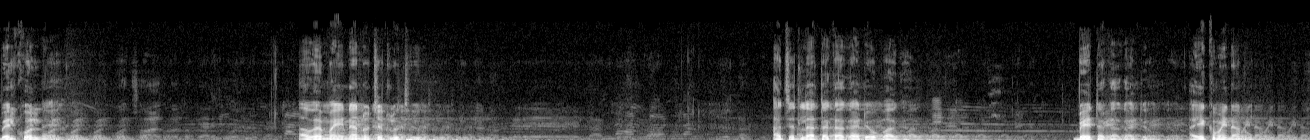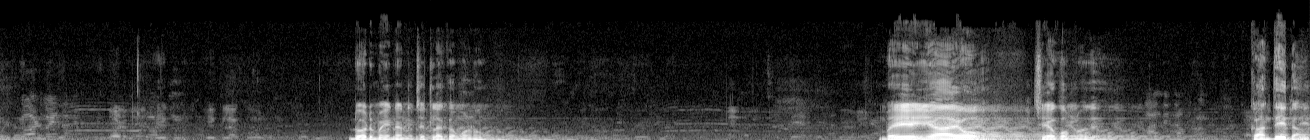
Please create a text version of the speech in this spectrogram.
બિલકુલ નહીં. હવે મહિનાનું કેટલું થયું. આ કેટલા ટકા કાઢ્યો ભાગ. બે ટકા કાઢ્યો. આ એક મહિનાનું. દોઢ મહિનાનું કેટલા કમાણું. ભાઈ, અહીંયા આવ્યો છે કોમનો છે. ગાંધીધામ.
